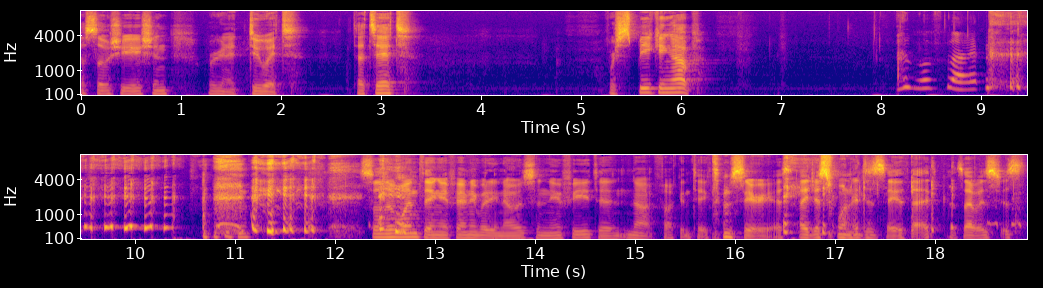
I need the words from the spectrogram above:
association, we're gonna do it. That's it. We're speaking up. I love that. So the one thing, if anybody knows a newfie, to not fucking take them serious. I just wanted to say that because I was just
